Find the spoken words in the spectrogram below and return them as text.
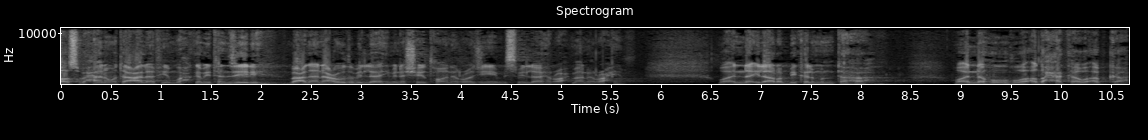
الله سبحانه وتعالى في محكم تنزيله. بعد أن أعوذ بالله من الشيطان الرجيم. بسم الله الرحمن الرحيم. وأن إلى ربك المنتهى. وأنه هو أضحك وأبكى.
